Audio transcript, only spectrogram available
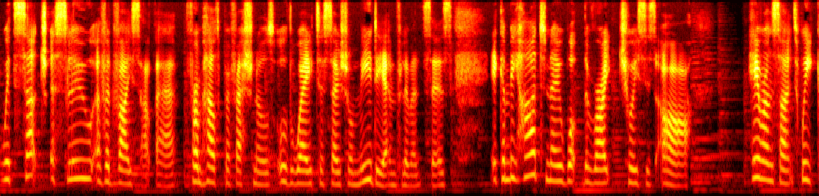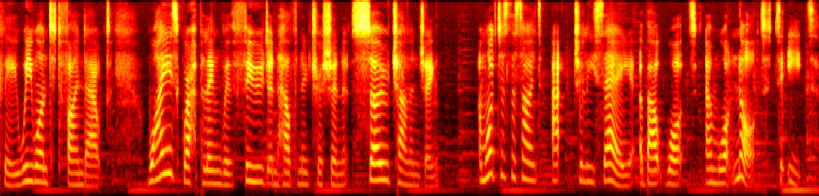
With such a slew of advice out there, from health professionals all the way to social media influencers, it can be hard to know what the right choices are. Here on Science Weekly, we wanted to find out why is grappling with food and health nutrition so challenging? And what does the science actually say about what and what not to eat?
